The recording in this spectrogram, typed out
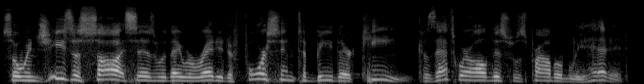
so when Jesus saw it, says well, they were ready to force him to be their king, because that's where all this was probably headed.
